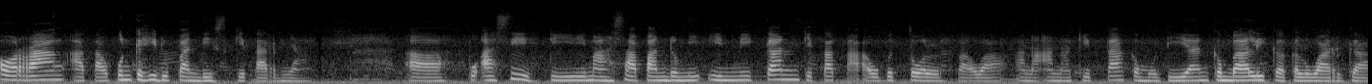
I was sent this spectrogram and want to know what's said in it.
orang ataupun kehidupan di sekitarnya. Uh, Bu Asih di masa pandemi ini kan kita tahu betul bahwa anak-anak kita kemudian kembali ke keluarga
